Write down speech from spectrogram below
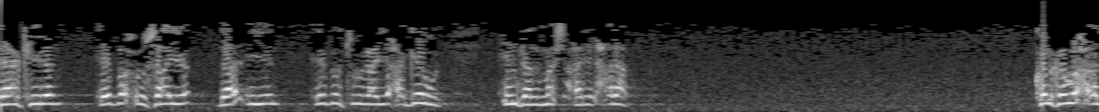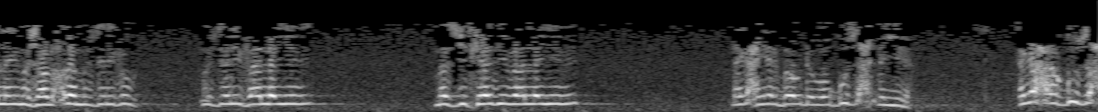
daakiran eebba xusaaya eebba tuugaya xaggee wey cinda almashcari alxaraam kolka waxaa layihi mashcarulxaraam musdelifo wey musdelifaa la yimid masjidkeedii baa la yimid dhagax yar baa u dhowo qusax la yihaa dhagaxa qusax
